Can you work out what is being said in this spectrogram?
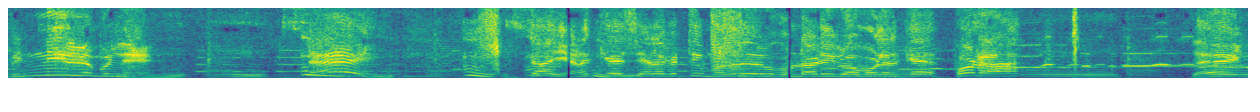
பின்னீருவேன் பின்னே. டேய், எனக்கே சேலை கட்டி முதலில் கொண்டாடிடுவா போல இருக்க. போடா. டேய்.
